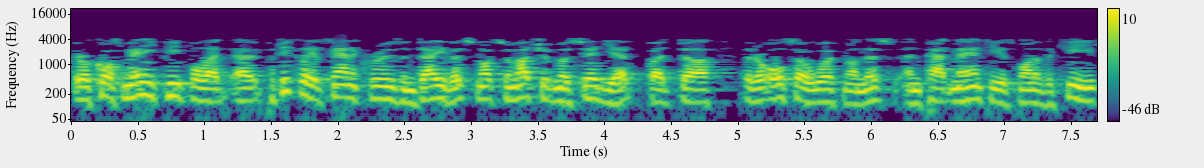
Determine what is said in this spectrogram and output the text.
there are, of course, many people, at, uh, particularly at Santa Cruz and Davis, not so much at Merced yet, but uh, that are also working on this, and Pat Mantey is one of the keys.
